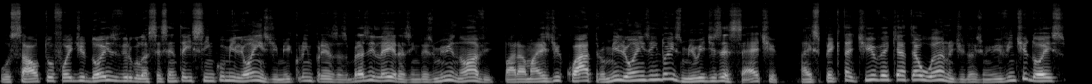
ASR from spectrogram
O salto foi de 2,65 milhões de microempresas brasileiras em 2009 para mais de 4 milhões em 2017. A expectativa é que até o ano de 2022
